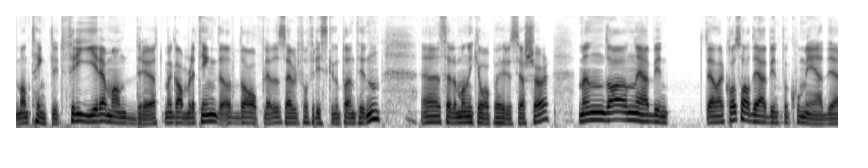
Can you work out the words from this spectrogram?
Man tenkte litt friere, man brøt med gamle ting. Da, da opplevdes jeg vel forfriskende på den tiden. eh, Selv om man ikke var på høyresida sjøl. Men da når jeg begynte i NRK, så hadde jeg begynt med komedie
